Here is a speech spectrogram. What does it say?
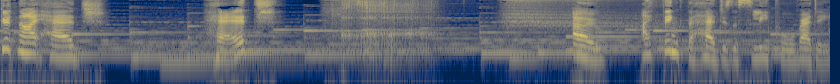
Good night, Hedge. Hedge? Oh, I think the hedge is asleep already.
